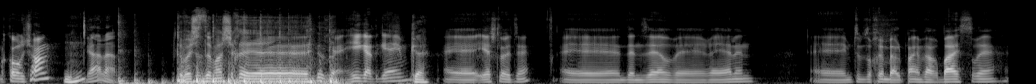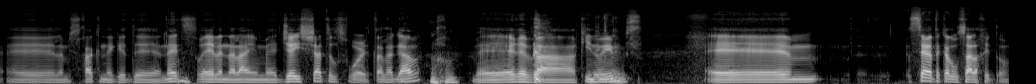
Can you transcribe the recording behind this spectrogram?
מקום ראשון? יאללה. מקווה שזה מה ש... אה, כן, he got game, כן. יש לו את זה. דנזל וריי אלן. אה, אם אתם זוכרים, ב-2014, למשחק נגד אה, הנץ, ריי אלן עלה עם אה, ג'יי שטלסוורט על הגב, נכון. בערב הכינויים. סרט הכדורסל הכי טוב,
